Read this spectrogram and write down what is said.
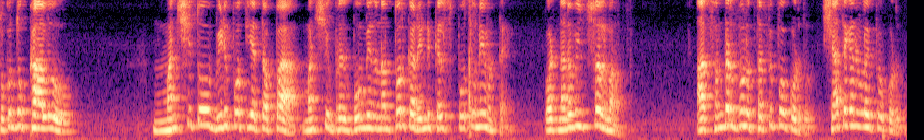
సుఖదుఖాలు మనిషితో విడిపోతాయే తప్ప మనిషి భూమి మీద ఉన్నంతవరకు రెండు కలిసిపోతూనే ఉంటాయి. వాటిని అనుభవించాలి మనం. ఆ సందర్భంలో తప్పిపోకూడదు శాతగానం అయిపోకూడదు.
